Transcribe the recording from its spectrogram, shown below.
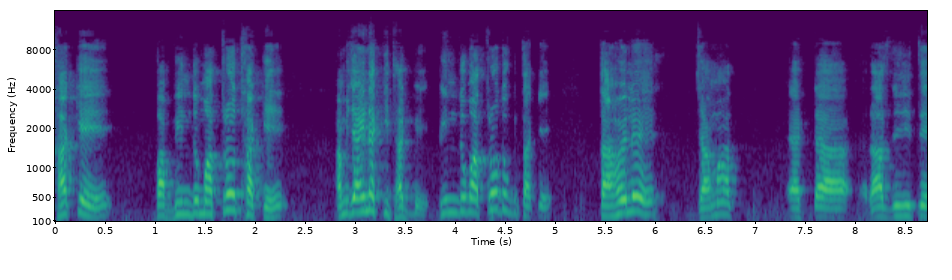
থাকে বা বিন্দু মাত্রও থাকে আমি জানি না কি থাকবে বিন্দু মাত্রও তো কি থাকে তাহলে জামাত একটা রাজনীতিতে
